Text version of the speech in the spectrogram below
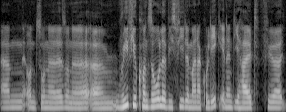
Ähm, und so eine so eine ähm, Review-Konsole, wie es viele meiner KollegInnen, die halt für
